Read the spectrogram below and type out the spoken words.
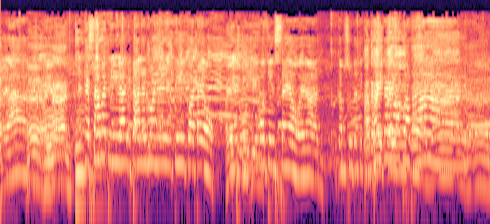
Ayan. Eh, ayan. At kasama, i- idalan mo na yung ti ko tayo. Ayan, ti audience. audience tayo. Ayan. Ikaw sudat ikaw. Agahay kayo apa, po. agahay. Ayan. Ayan.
